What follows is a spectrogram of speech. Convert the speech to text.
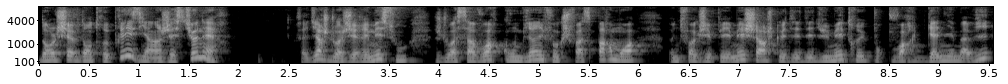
dans le chef d'entreprise, il y a un gestionnaire. C'est-à-dire, je dois gérer mes sous, je dois savoir combien il faut que je fasse par mois, une fois que j'ai payé mes charges, que j'ai déduit mes trucs pour pouvoir gagner ma vie,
